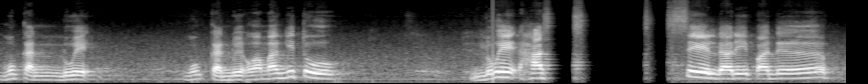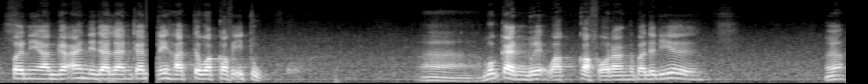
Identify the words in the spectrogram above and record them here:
Bukan duit bukan duit orang bagi tu. Duit hasil daripada perniagaan dijalankan oleh harta wakaf itu. Ha, bukan duit wakaf orang kepada dia. Ha,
